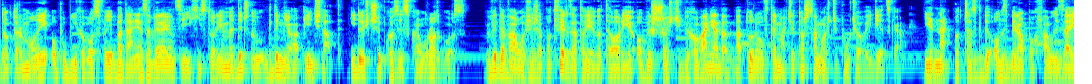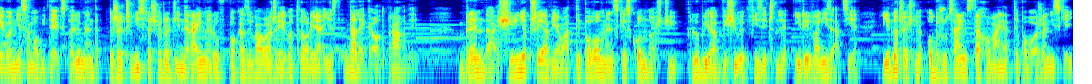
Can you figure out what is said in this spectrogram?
Dr Monet opublikował swoje badania zawierające jej historię medyczną, gdy miała 5 lat i dość szybko zyskał rozgłos. Wydawało się, że potwierdza to jego teorię o wyższości wychowania nad naturą w temacie tożsamości płciowej dziecka. Jednak podczas gdy on zbierał pochwały za jego niesamowity eksperyment, rzeczywistość rodziny Reimerów pokazywała, że jego teoria jest daleka od prawdy. Brenda silnie przejawiała typowo męskie skłonności, lubiła wysiłek fizyczny i rywalizację, jednocześnie odrzucając zachowania typowo żeńskiej,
